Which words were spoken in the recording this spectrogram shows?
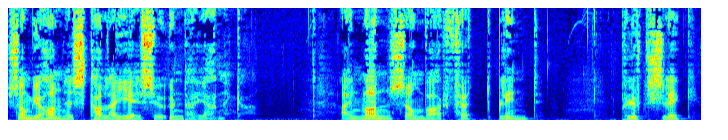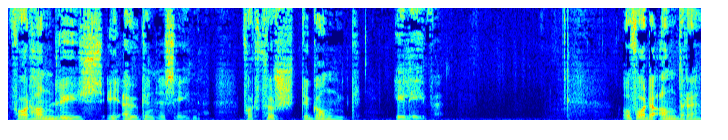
som Johannes kaller Jesu undergjerninga. Ein mann som var født blind, plutselig får han lys i øynene sine, for første gang i livet. Og for det andre,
